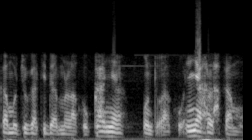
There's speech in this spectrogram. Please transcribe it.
kamu juga tidak melakukannya untuk aku. Enyahlah kamu,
